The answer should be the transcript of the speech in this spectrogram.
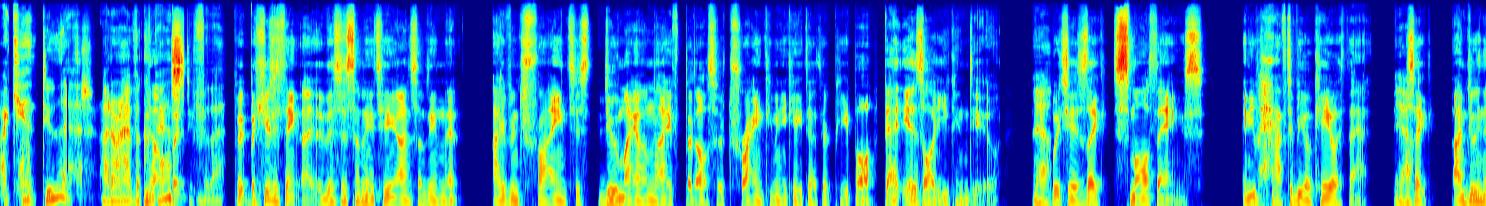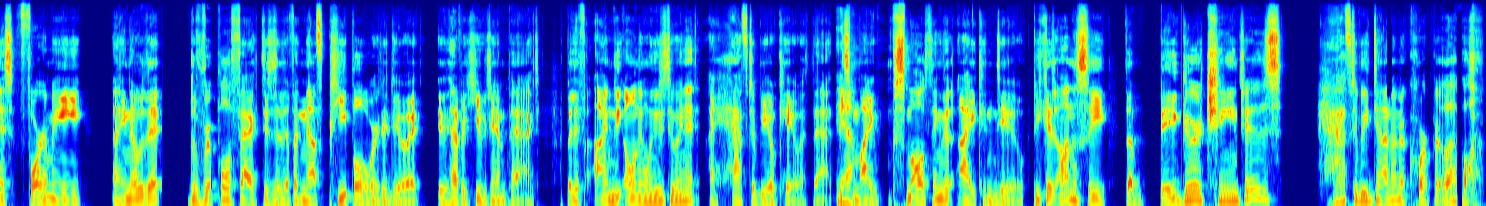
I can't do that. I don't have the No, but- capacity for that. But but here's the thing. Uh, This is something that's hitting on something that I've been trying to do in my own life, but also try and communicate to other people. That is all you can do. Yeah. Which is like small things, and you have to be okay with that. Yeah. It's like I'm doing this for me, I know that the ripple effect is that if enough people were to do it, it would have a huge impact. But if I'm the only one who's doing it, I have to be okay with that. It's Yeah. my small thing that I can do. Because honestly, the bigger changes have to be done on a corporate level,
